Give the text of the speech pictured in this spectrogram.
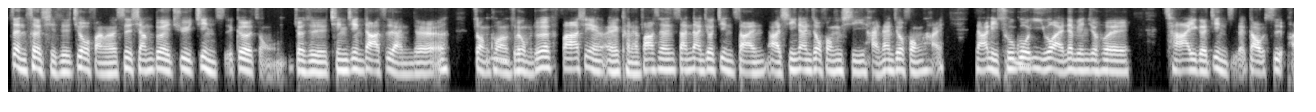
政策其实就反而是相对去禁止各种就是亲近大自然的。状况，所以我们就会发现，哎，可能发生山难就进山啊，溪难就封溪，海难就封海，哪里出过意外，那边就会插一个禁止的告示牌。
